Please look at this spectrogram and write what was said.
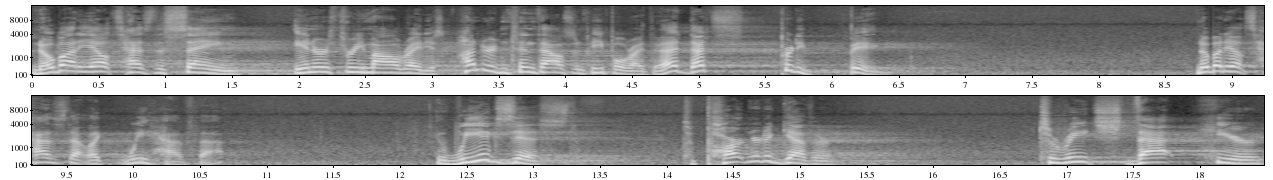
Nobody else has the same inner three mile radius. 110,000 people right there. That, that's pretty big. Nobody else has that like we have that. And we exist to partner together to reach that here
